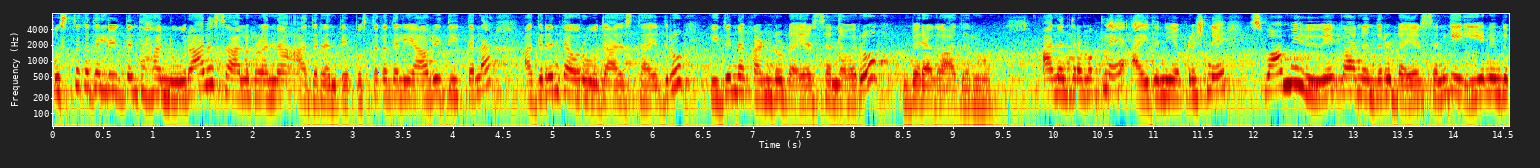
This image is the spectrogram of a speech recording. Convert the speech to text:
ಪುಸ್ತಕದಲ್ಲಿದ್ದಂತಹ ನೂರಾರು ಸಾಲುಗಳನ್ನು ಅದರಂತೆ, ಪುಸ್ತಕದಲ್ಲಿ ಯಾವ ರೀತಿ ಇತ್ತಲ್ಲ, ಅದರಂತೆ ಅವರು ಉದಾಹರಿಸ್ತಾ ಇದ್ದರು ಇದನ್ನು ಕಂಡು ಡಯರ್ಸನ್ ಅವರು ಬೆರಗಾದರು. ಆನಂತರ ಮಕ್ಕಳೇ, ಐದನೆಯ ಪ್ರಶ್ನೆ, ಸ್ವಾಮಿ ವಿವೇಕಾನಂದರು ಡಯರ್ಸನ್ಗೆ ಏನೆಂದು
